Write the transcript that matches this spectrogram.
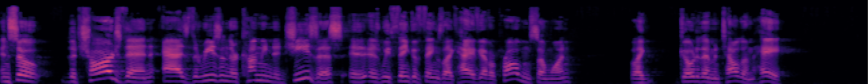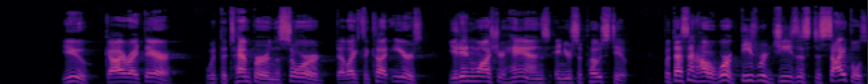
And so the charge then, as the reason they're coming to Jesus, is we think of things like, hey, if you have a problem someone, like go to them and tell them, hey, you, guy right there, with the temper and the sword that likes to cut ears, you didn't wash your hands and you're supposed to. But that's not how it worked. These were Jesus' disciples.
